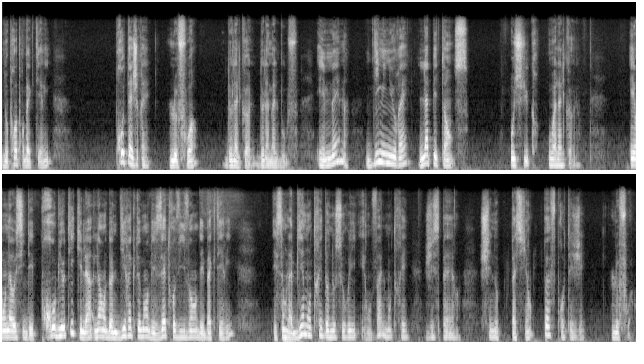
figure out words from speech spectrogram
nos propres bactéries, protégerait le foie de l'alcool, de la malbouffe, et même diminuerait l'appétence au sucre ou à l'alcool. Et on a aussi des probiotiques, là, là on donne directement des êtres vivants, des bactéries, et ça on l'a bien montré dans nos souris, et on va le montrer, j'espère, chez nos patients, peuvent protéger le foie.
